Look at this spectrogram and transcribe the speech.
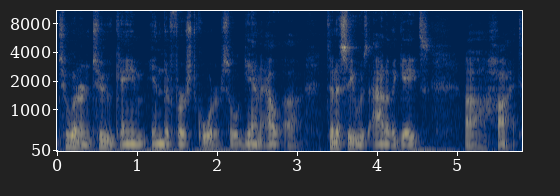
202, came in the first quarter. So again, uh, Tennessee was out of the gates uh, hot.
